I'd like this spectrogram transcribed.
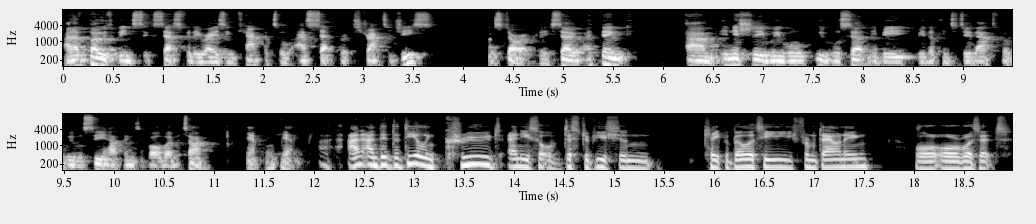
and have both been successfully raising capital as separate strategies historically. So I think um, initially we will we will certainly be be looking to do that, but we will see how things evolve over time. Yeah, yeah. And and did the deal include any sort of distribution capability from Downing, or or was it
